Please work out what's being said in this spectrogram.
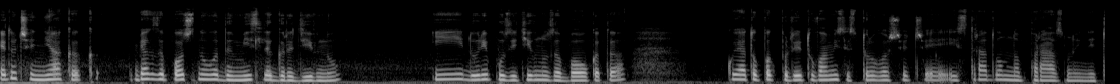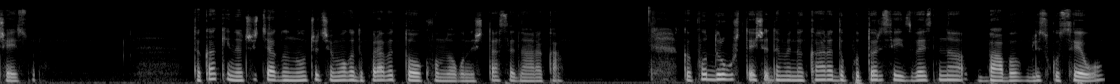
Ето, че някак бях започнала да мисля градивно и дори позитивно за болката, която пък преди това ми се струваше, че изстрадвам на празно и нечестно. Така иначе щях да науча, че мога да правя толкова много неща с една ръка. Какво друго щеше да ме накара да потърся известна баба в близко село,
